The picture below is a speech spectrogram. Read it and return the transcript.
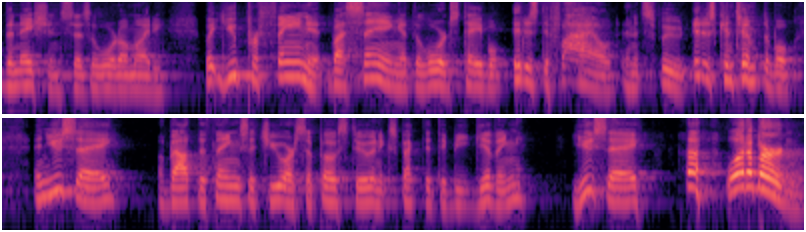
the nations, says the Lord Almighty. But you profane it by saying at the Lord's table, It is defiled in its food, it is contemptible. And you say, about the things that you are supposed to and expected to be giving, you say, What a burden!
